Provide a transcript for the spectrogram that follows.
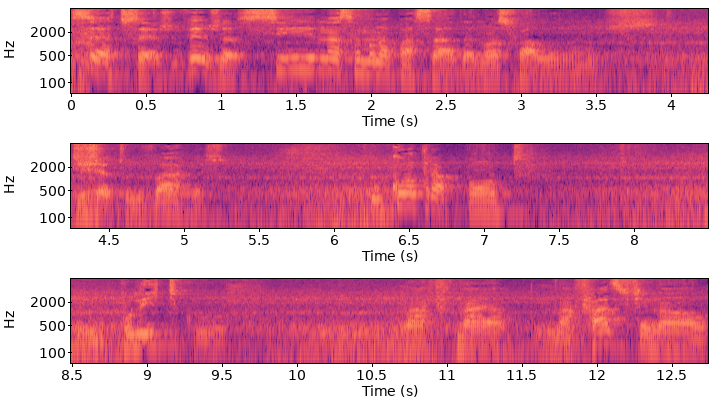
Certo, Sérgio. Veja, se na semana passada nós falamos de Getúlio Vargas, o contraponto político na, na, na fase final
